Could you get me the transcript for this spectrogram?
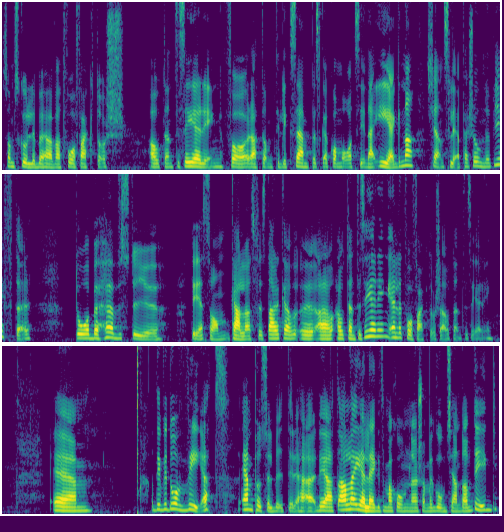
som skulle behöva tvåfaktors autentisering för att de till exempel ska komma åt sina egna känsliga personuppgifter. Då behövs det ju det som kallas för stark eh, autentisering eller tvåfaktorsautentisering. Ehm, och det vi då vet, en pusselbit i det här, det är att alla e-legitimationer som är godkända av DIGG,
